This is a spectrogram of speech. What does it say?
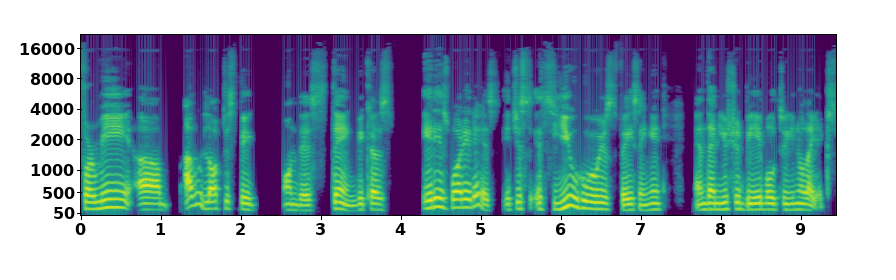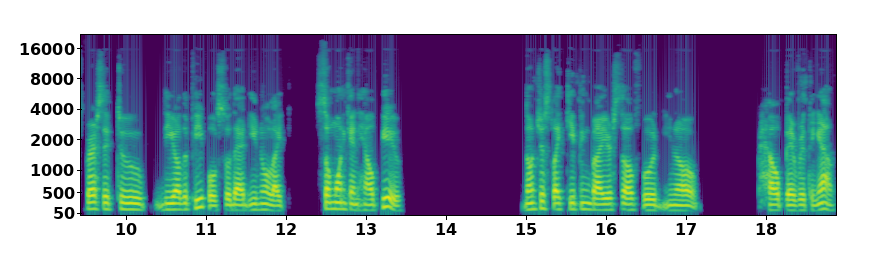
for me um, i would love to speak on this thing because it is what it is. It just it's you who is facing it and then you should be able to you know like express it to the other people so that you know like someone can help you. Not just like keeping by yourself would you know help everything out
